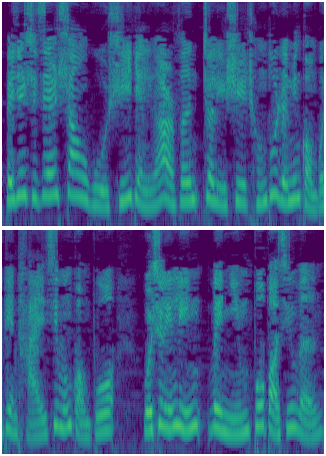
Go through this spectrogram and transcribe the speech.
北京时间上午十一点零二分，这里是成都人民广播电台新闻广播，我是林玲，为您播报新闻。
